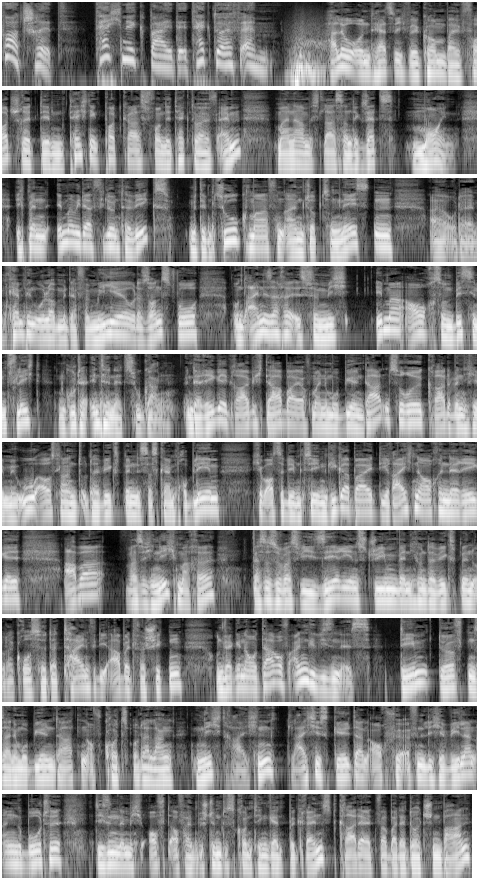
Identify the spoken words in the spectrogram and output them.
Fortschritt. Technik bei Detektor FM. Hallo und herzlich willkommen bei Fortschritt, dem Technik-Podcast von Detektor FM. Mein Name ist Lars Sandek Setz. Moin. Ich bin immer wieder viel unterwegs, mit dem Zug, mal von einem Job zum nächsten äh, oder im Campingurlaub mit der Familie oder sonst wo. Und eine Sache ist für mich immer auch so ein bisschen Pflicht, ein guter Internetzugang. In der Regel greife ich dabei auf meine mobilen Daten zurück. Gerade wenn ich im EU-Ausland unterwegs bin, ist das kein Problem. Ich habe außerdem 10 Gigabyte, die reichen auch in der Regel. Aber was ich nicht mache, das ist sowas wie Serien streamen, wenn ich unterwegs bin oder große Dateien für die Arbeit verschicken. Und wer genau darauf angewiesen ist, dem dürften seine mobilen Daten auf kurz oder lang nicht reichen. Gleiches gilt dann auch für öffentliche WLAN-Angebote. Die sind nämlich oft auf ein bestimmtes Kontingent begrenzt, gerade etwa bei der Deutschen Bahn.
